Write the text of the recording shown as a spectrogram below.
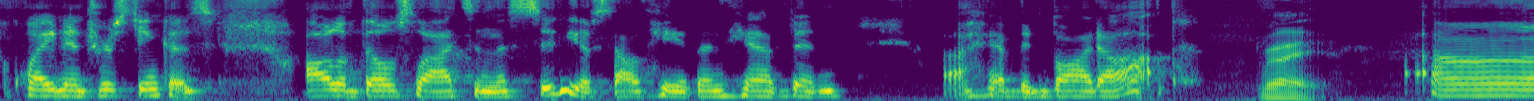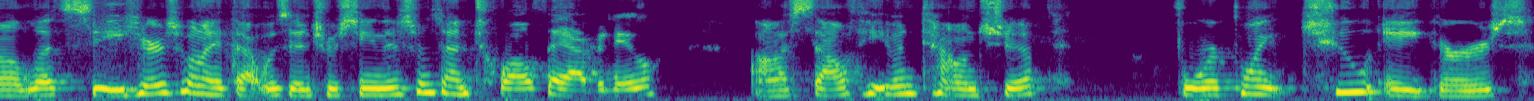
Quite interesting because all of those lots in the city of South Haven have been uh, have been bought up. Right. Uh, let's see. Here's one I thought was interesting. This one's on 12th Avenue, uh, South Haven Township, 4.2 acres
